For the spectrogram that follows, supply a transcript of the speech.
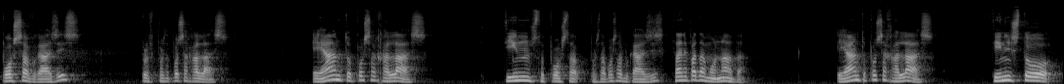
πόσα βγάζεις προς τα πόσα χαλάς. Εάν το πόσα χαλάς τίνουν στο προς τα, προς τα πόσα βγάζεις, θα είναι πάντα μονάδα. Εάν το πόσα χαλάς τίνεις στο,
